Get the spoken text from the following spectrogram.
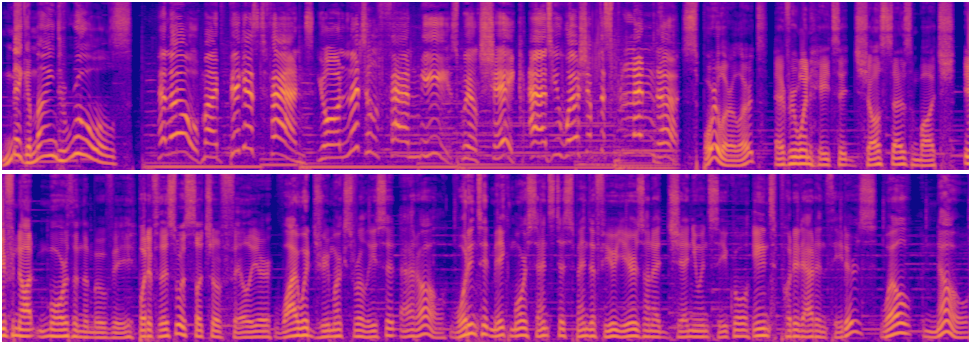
Megamind Rules! Hello, my biggest fans! Your little fan knees will shake as you worship the splendor! Spoiler alert, everyone hates it just as much, if not more than the movie. But if this was such a failure, why would DreamWorks release it at all? Wouldn't it make more sense to spend a few years on a genuine sequel and put it out in theaters? Well, no.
